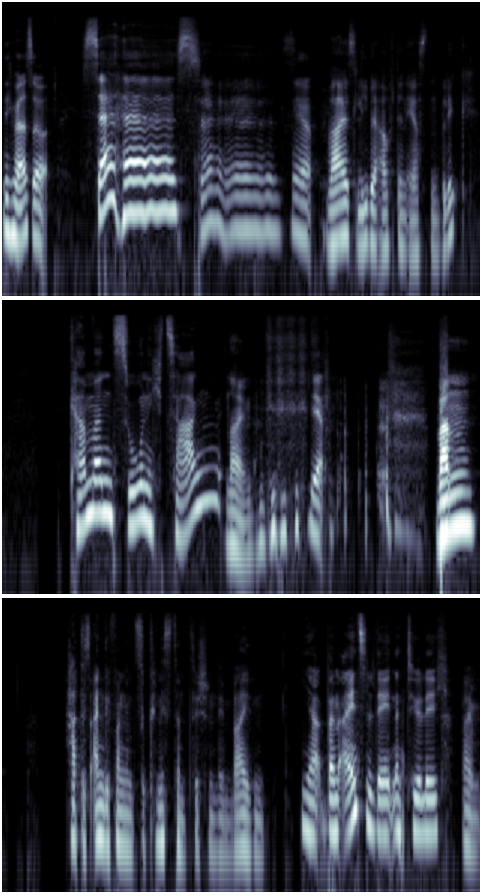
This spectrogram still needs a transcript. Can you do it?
ich war so, Sass. Sass. Ja. War es Liebe auf den ersten Blick? Kann man so nicht sagen? Nein. Ja. Wann hat es angefangen zu knistern zwischen den beiden? Ja, beim Einzeldate natürlich. Beim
